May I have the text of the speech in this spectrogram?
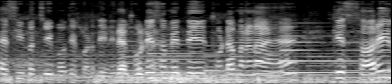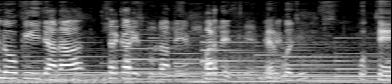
ਐਸੀ ਬੱਚੇ ਬਹੁਤੇ ਪੜ੍ਹਦੇ ਨੇ ਤੇ ਬਿਲਕੁਲ। ਤੁਹਾਡੇ ਸਮੇਂ ਤੇ ਤੁਹਾਡਾ ਮੰਨਣਾ ਹੈ ਕਿ ਸਾਰੇ ਲੋਕ ਹੀ ਜ਼ਿਆਦਾ ਸਰਕਾਰੀ ਸਕੂਲਾਂ ਦੇ ਪੜ੍ਹਦੇ ਸੀਗੇ ਬਿਲਕੁਲ ਜੀ ਉੱਥੇ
